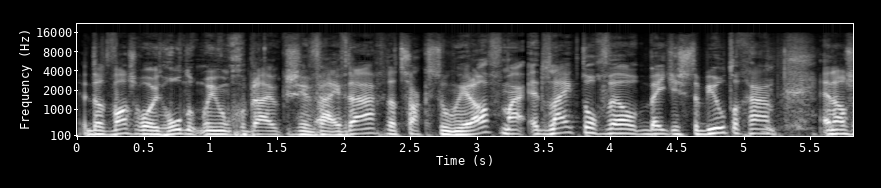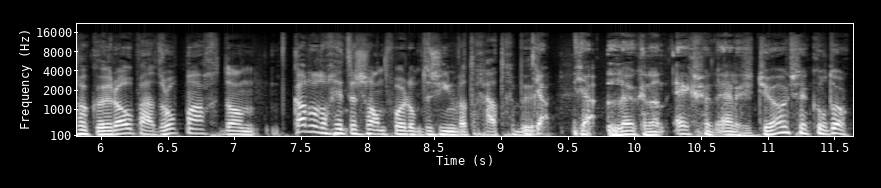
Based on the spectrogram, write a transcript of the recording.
dat was ooit 100 miljoen gebruikers in vijf dagen. Dat zakte toen weer af. Maar het lijkt toch wel een beetje stabiel te gaan. En als ook Europa erop mag, dan kan het nog interessant worden... om te zien wat er gaat gebeuren. Ja, ja, leuker dan X met Alex Jones. En komt ook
